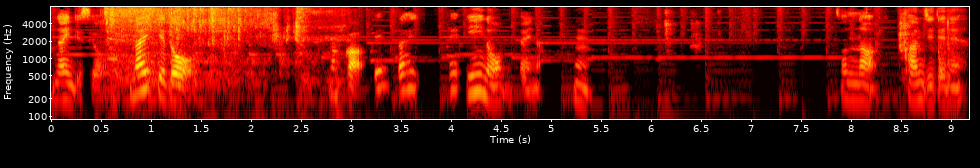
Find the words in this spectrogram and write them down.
ないんですよ。ないけど、なんか、え、だい、え、いいの？みたいな。うん。そんな感じでね。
